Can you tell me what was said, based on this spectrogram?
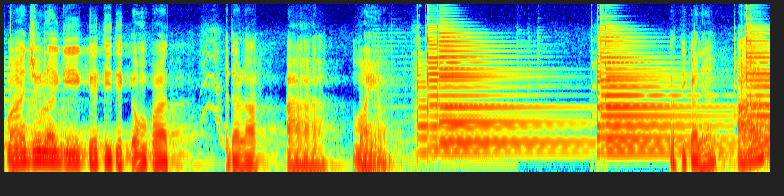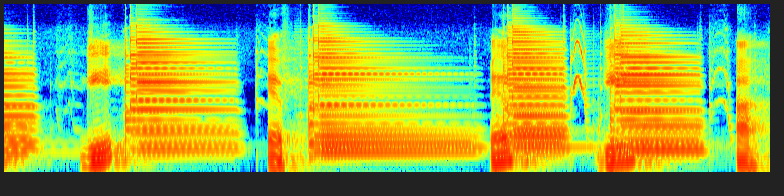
Maju lagi ke titik keempat adalah A mayor. Ketikannya A, G, F, F, G, A.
